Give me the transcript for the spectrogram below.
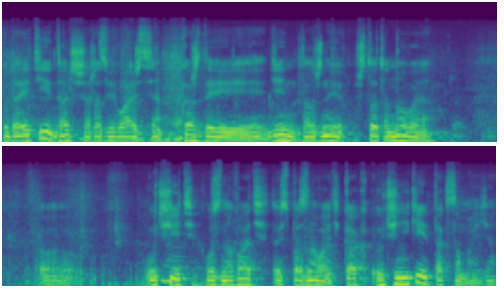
куда идти, дальше развиваешься. Каждый день должны что-то новое э, учить, узнавать, то есть познавать. Как ученики, так сама и я.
